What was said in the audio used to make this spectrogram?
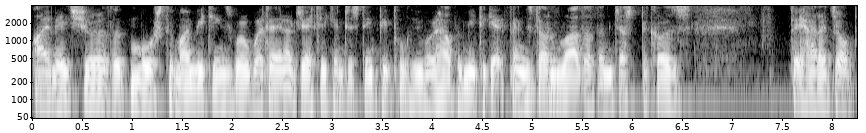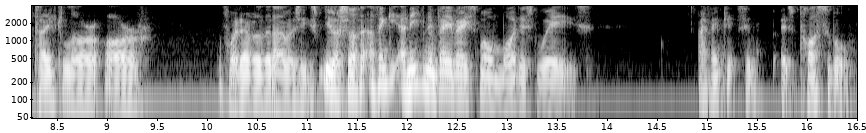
I made sure that most of my meetings were with energetic, interesting people who were helping me to get things done rather than just because they had a job title or, or whatever that I was, you know, so I think, and even in very, very small, modest ways, I think it's, it's possible.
